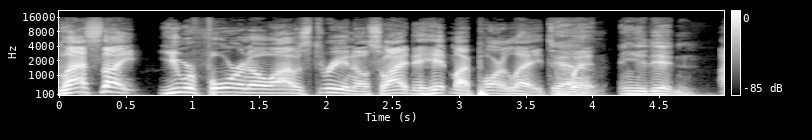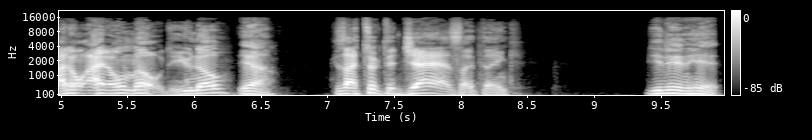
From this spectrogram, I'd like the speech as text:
Last night, you were 4 and 0, I was 3 and 0, so I had to hit my parlay to Yeah, win. and you didn't. I don't I don't know. Do you know? Yeah, Because I took the Jazz, I think. you didn't hit.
